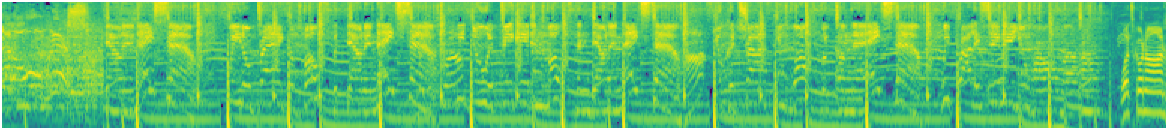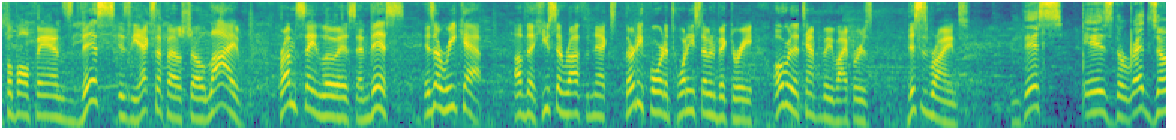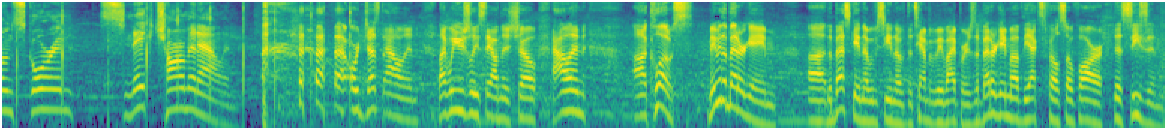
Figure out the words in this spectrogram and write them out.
at Ole Miss. Down in H-Town, we don't brag or boast, but down in H-Town, we do it bigger than most. And down in H-Town, you could try if you want, but come to H-Town, we probably send you home. Uh-huh. What's going on, football fans? This is the XFL show live from St. Louis, and this is a recap of the Houston Roughnecks 34 to 27 victory over the Tampa Bay Vipers. This is Bryant. And this is the red zone scoring snake charming Allen. or just Allen, like we usually say on this show. Allen, uh, close. Maybe the better game. Uh, the best game that we've seen of the Tampa Bay Vipers. The better game of the XFL so far this season.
